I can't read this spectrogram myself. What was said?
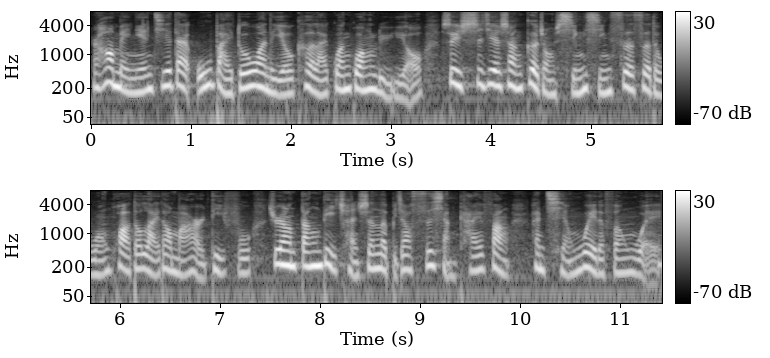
然后每年接待五百多万的游客来观光旅游，所以世界上各种形形色色的文化都来到马尔蒂夫，就让当地产生了比较思想开放和前卫的氛围。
